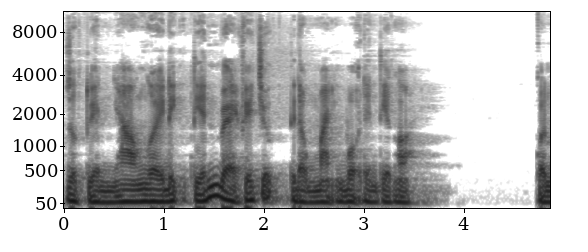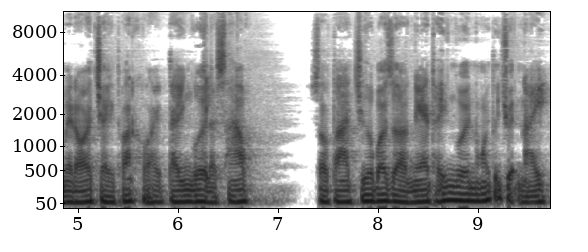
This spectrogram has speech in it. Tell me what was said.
Dược tuyển nhào người định tiến về phía trước, Thì đồng mạnh vội lên tiếng hỏi. Quân mày đó chạy thoát khỏi tay ngươi là sao? Sao ta chưa bao giờ nghe thấy ngươi nói tới chuyện này?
